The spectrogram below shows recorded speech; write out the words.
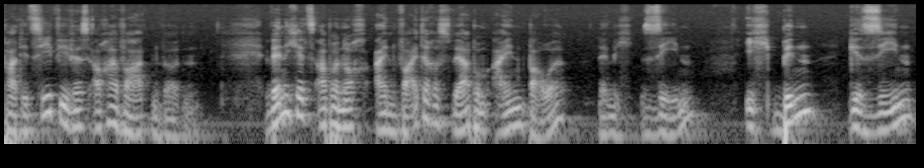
Partizip, wie wir es auch erwarten würden. Wenn ich jetzt aber noch ein weiteres Verbum einbaue, nämlich sehen, ich bin gesehen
